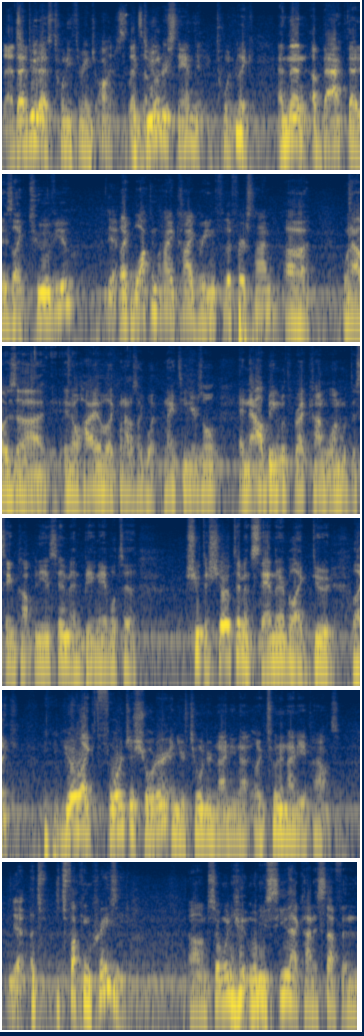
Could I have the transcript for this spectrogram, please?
That's that dude has 23 inch arms. That's- that's like, do you a- understand that? 20, like, and then a back that is like two of you. Yeah. Like walking behind Kai Greene for the first time uh, when I was uh, in Ohio, like when I was like what 19 years old, and now being with Redcon One with the same company as him and being able to shoot the shit with him and stand there, and be like, dude, like you're like four inches shorter and you're 299, like 298 pounds. yeah. That's that's fucking crazy. Um, so when you when you see that kind of stuff, and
